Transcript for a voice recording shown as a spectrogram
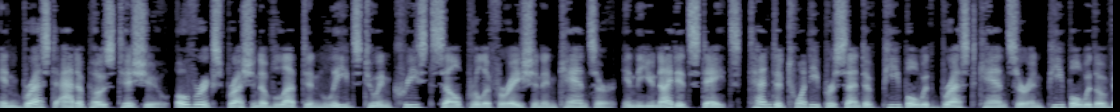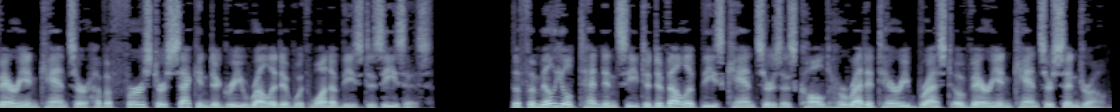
In breast adipose tissue, overexpression of leptin leads to increased cell proliferation and cancer. In the United States, 10 to 20% of people with breast cancer and people with ovarian cancer have a first or second degree relative with one of these diseases. The familial tendency to develop these cancers is called hereditary breast ovarian cancer syndrome.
